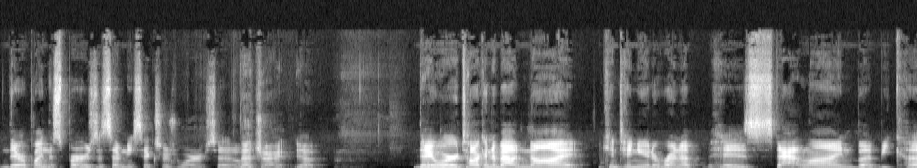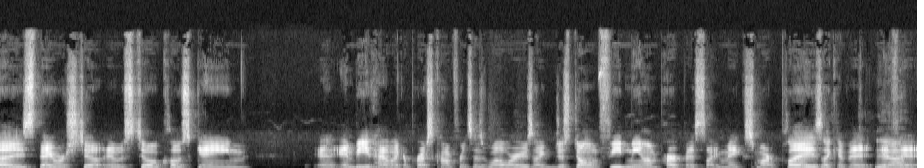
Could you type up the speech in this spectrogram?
they were playing the Spurs the 76ers were. So That's right. Yep. they were talking about not continuing to run up his stat line, but because they were still, it was still a close game. And Embiid had like a press conference as well, where he was like, "Just don't feed me on purpose. Like, make smart plays. Like, if it Yeah. if it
